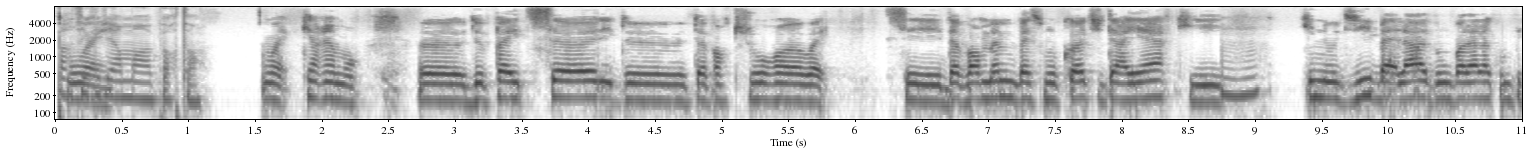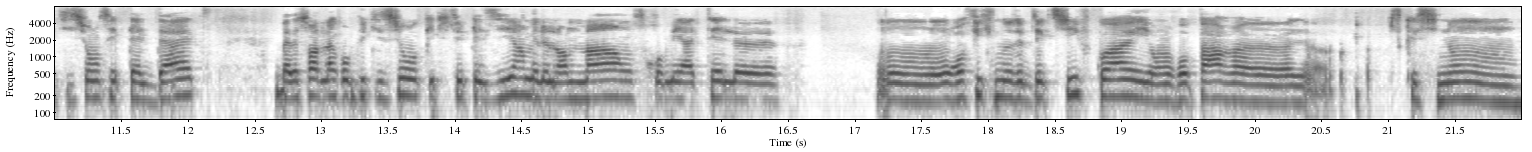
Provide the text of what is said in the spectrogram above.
particulièrement ouais. important. Ouais, carrément. Euh, de pas être seul et de d'avoir toujours, euh, ouais, c'est d'avoir même bah, son coach derrière qui -hmm. qui nous dit, bah là, donc voilà, la compétition c'est telle date. Bah, le soir de la compétition, ok, tu fais plaisir, mais le lendemain, on se remet à tel, euh, on, on, refixe nos objectifs, quoi, et on repart euh, parce que sinon,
